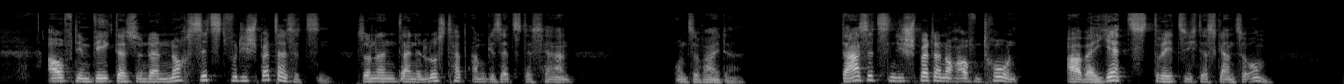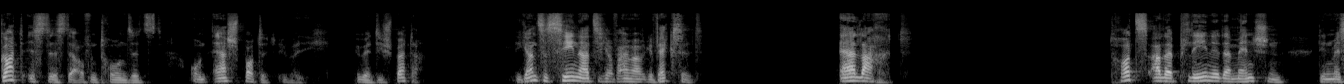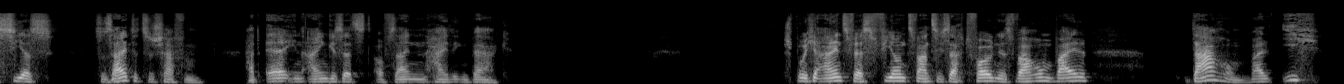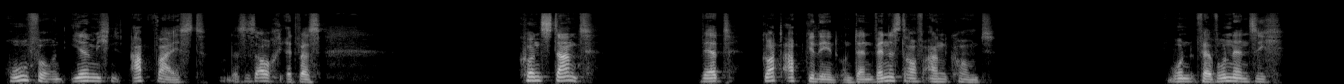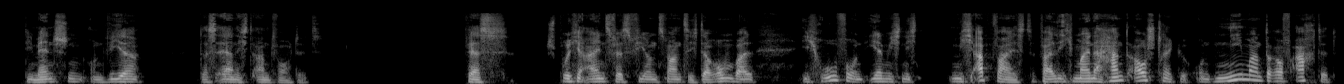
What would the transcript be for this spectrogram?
auf dem Weg der Sünder, noch sitzt, wo die Spötter sitzen, sondern seine Lust hat am Gesetz des Herrn und so weiter. Da sitzen die Spötter noch auf dem Thron, aber jetzt dreht sich das Ganze um. Gott ist es, der auf dem Thron sitzt und er spottet über dich über die Spötter. Die ganze Szene hat sich auf einmal gewechselt. Er lacht. Trotz aller Pläne der Menschen, den Messias zur Seite zu schaffen, hat er ihn eingesetzt auf seinen heiligen Berg. Sprüche 1, Vers 24 sagt folgendes. Warum? Weil, darum, weil ich rufe und ihr mich nicht abweist. Und das ist auch etwas konstant wird Gott abgelehnt. Und denn wenn es darauf ankommt, verwundern sich die Menschen und wir, dass er nicht antwortet. Vers, Sprüche 1, Vers 24. Darum, weil ich rufe und ihr mich nicht, mich abweist, weil ich meine Hand ausstrecke und niemand darauf achtet,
